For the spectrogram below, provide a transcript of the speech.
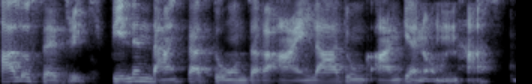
Hallo Cedric, vielen Dank, dass du unsere Einladung angenommen hast.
